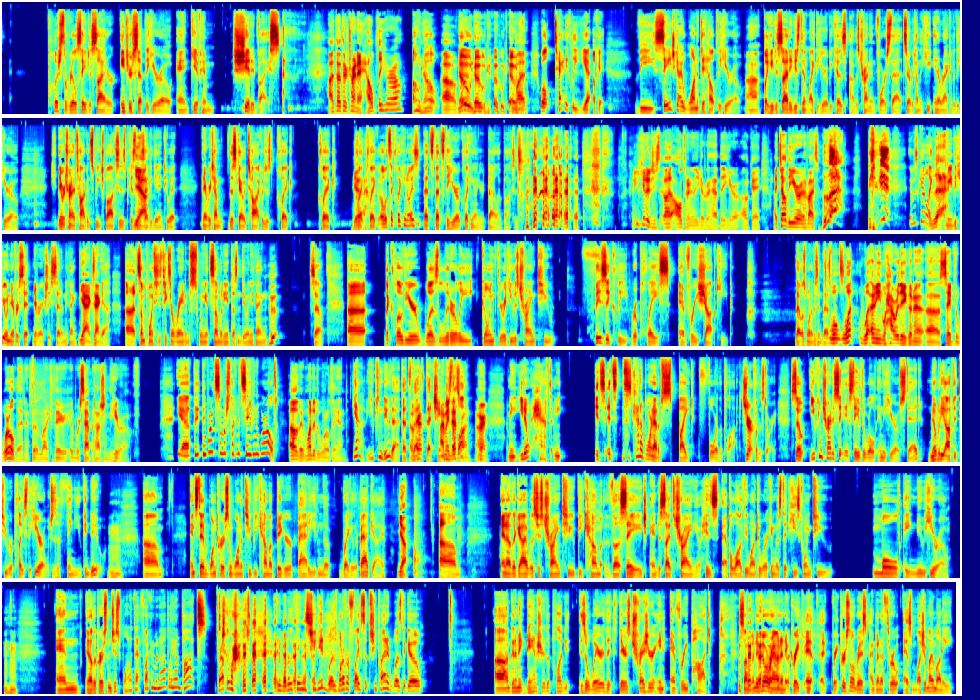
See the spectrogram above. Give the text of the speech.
push the real sage aside or intercept the hero and give him shit advice. I thought they were trying to help the hero. oh no. Oh okay. No, no, no, no, no. Well, technically, yeah. Okay. The sage guy wanted to help the hero, Uh huh. but he decided he just didn't like the hero because I was trying to enforce that. So every time that he interacted with the hero, they were trying to talk in speech boxes because they Yeah. decided to get into it. And every time this guy would talk, it was just click, click, Yeah. click, click. Oh, what's that clicking noise? That's that's the hero clicking on your dialogue boxes. You could have just uh, alternately. You could have had the hero. Okay, I tell the hero advice. it was kind of like that. I mean, the hero never said, never actually said anything. yeah, exactly. Yeah. Uh, at some points, he just takes a random swing at somebody and doesn't do anything. so, uh, the clothier was literally going through it. He was trying to physically replace every shopkeep. That was one of his Well, investments. what? What? I mean, how are they going to uh, save the world then? If it, like they were sabotaging the hero? yeah, they, they weren't so much looking at saving the world. Oh, they wanted the world to end. Yeah, you can do that. That's Okay. that that changes. I mean, the that's plot. fine. All Yeah. right. I mean, you don't have to. I mean, it's it's this is kind of born out of spite for the plot, Sure. for the story. So you can try to sa- save the world in the hero's stead. Nobody Mm-hmm. opted to replace the hero, which is a thing you can do. Mhm. Um, instead, one person wanted to become a bigger baddie than the regular bad guy. Yeah. Um, another guy was just trying to become the sage and decide to try and you know his epilogue that he wanted to work in was that he's going to mold a new hero hmm and another person just wanted that fucking monopoly on pots throughout the world. and one of the things she did was one of her flags that she planted was to go. Uh, I'm going to make damn sure that Plug is aware that there's treasure in every pot. So I'm going to go around and at great at, at great personal risk, I'm going to throw as much of my money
